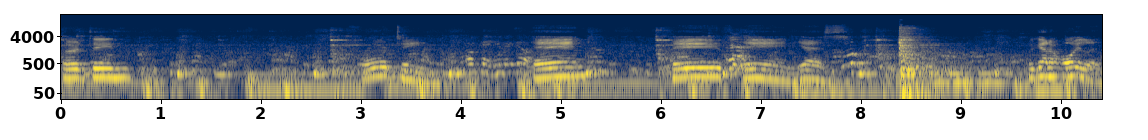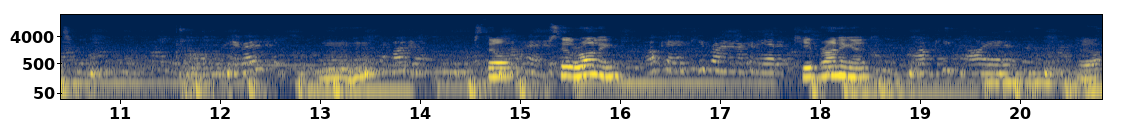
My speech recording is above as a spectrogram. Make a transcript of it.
13, 14, Okay, here we go. and 15. Yes. We gotta oil it. You ready? hmm Uh, Still, Okay. still rolling. okay, keep running. I can edit. Keep running it. I'll keep. I'll edit. Yeah.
